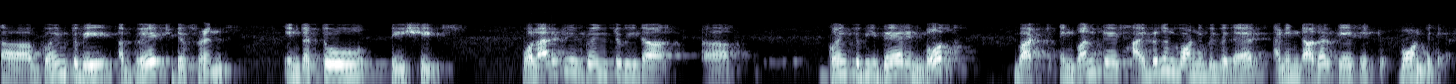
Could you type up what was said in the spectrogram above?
uh, going to be a great difference in the two species. Polarity is going to be the uh, going to be there in both, but in one case hydrogen bonding will be there, and in the other case it won't be there.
